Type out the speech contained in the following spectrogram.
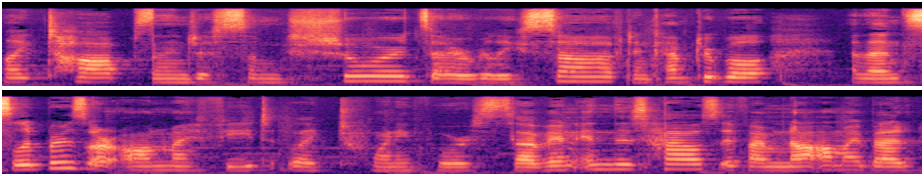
like tops and then just some shorts that are really soft and comfortable and then slippers are on my feet like 24 7 in this house. If i'm not on my bed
